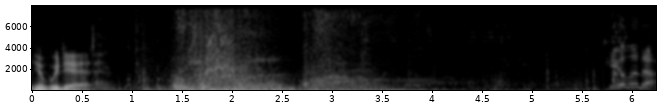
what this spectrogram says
Yeah, we did. Healing up.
